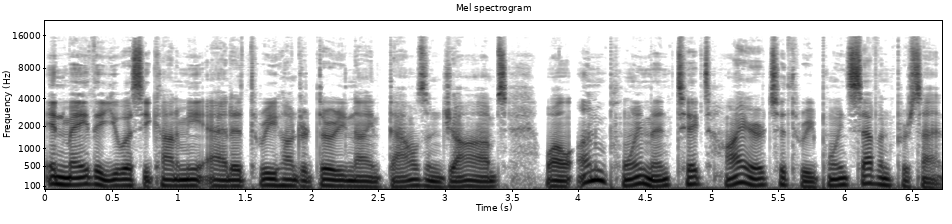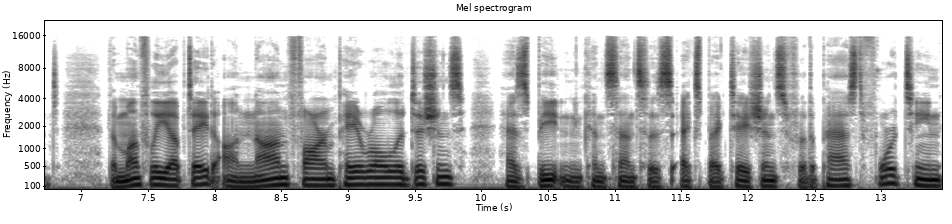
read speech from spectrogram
In May, the U.S. economy added 339,000 jobs, while unemployment ticked higher to 3.7%. The monthly update on non farm payroll additions has beaten consensus expectations for the past 14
